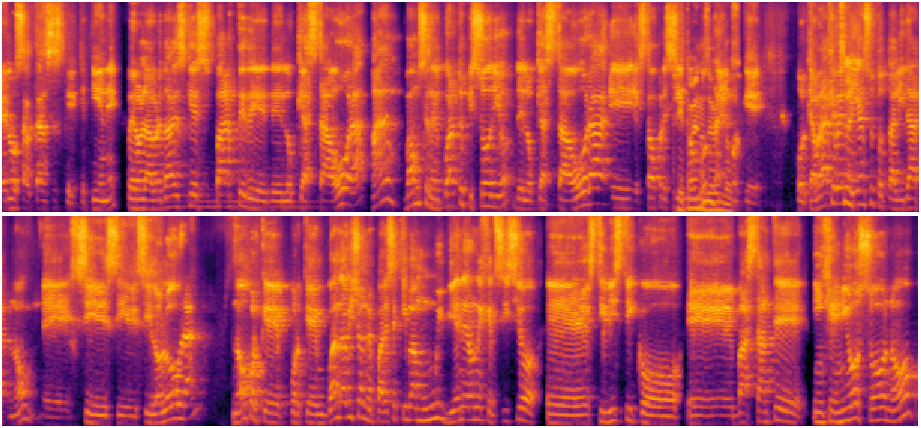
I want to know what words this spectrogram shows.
ver los alcances que, que tiene, pero la verdad es que es parte de, de lo que hasta ahora, ah, vamos en el cuarto episodio de lo que hasta ahora eh, está ofreciendo. Sí, Mundo, porque porque habrá que verla ya en su totalidad, ¿no? Eh, si, si, si lo logran, ¿no? Porque, porque WandaVision me parece que iba muy bien, era un ejercicio eh, estilístico eh, bastante ingenioso, ¿no?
